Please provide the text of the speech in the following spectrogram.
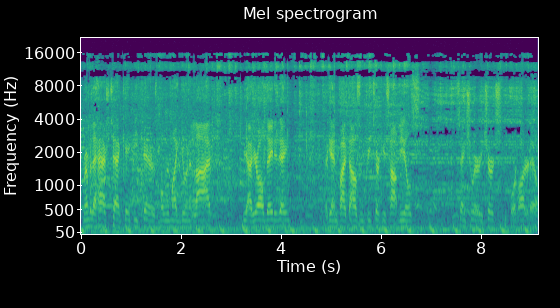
Remember the hashtag KP Cares, Mobile Mike doing it live. Be out here all day today. Again, 5,000 free turkeys, hot meals, Sanctuary Church, Fort Lauderdale.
